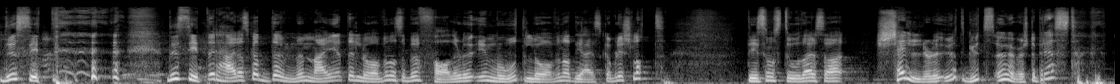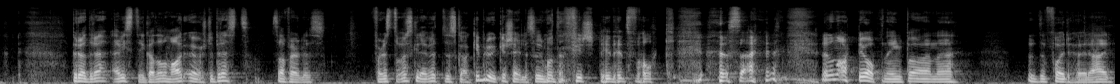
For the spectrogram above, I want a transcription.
Du sitter, du sitter her og skal dømme meg etter loven, og så befaler du imot loven at jeg skal bli slått. De som sto der, sa Skjeller du ut Guds øverste prest? Brødre, jeg visste ikke at han var øverste prest, sa Paulus. For det står skrevet du skal ikke bruke skjellsord mot en fyrste i ditt folk. Så er det en artig åpning på denne, dette forhøret her.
